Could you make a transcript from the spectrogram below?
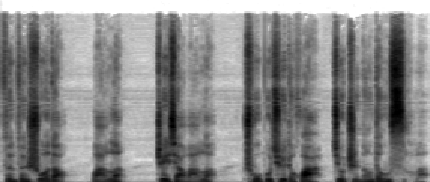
纷纷说道：“完了，这下完了，出不去的话就只能等死了。”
